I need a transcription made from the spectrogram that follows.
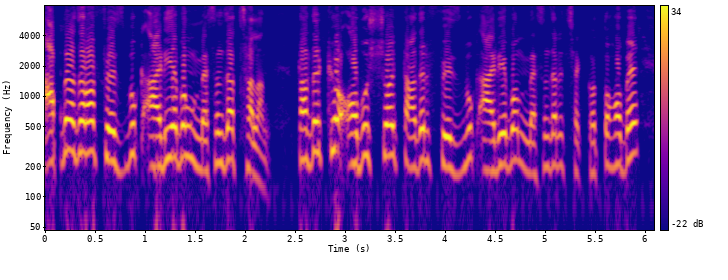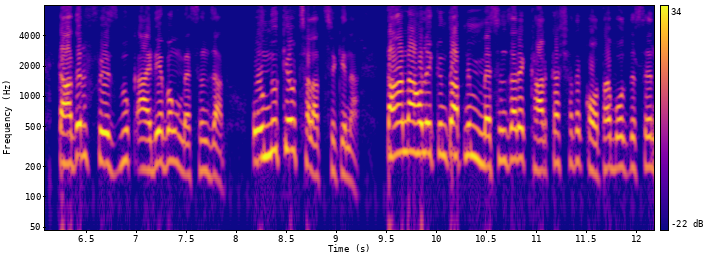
আপনারা যারা ফেসবুক আইডি এবং মেসেঞ্জার চালান, তাদেরকে অবশ্যই তাদের ফেসবুক আইডি এবং মেসেঞ্জারে চেক করতে হবে। তাদের ফেসবুক আইডি এবং মেসেঞ্জার অন্য কেউ চালাচ্ছে কিনা? তা না হলে কিন্তু আপনি মেসেঞ্জারে কার কার সাথে কথা বলতেছেন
